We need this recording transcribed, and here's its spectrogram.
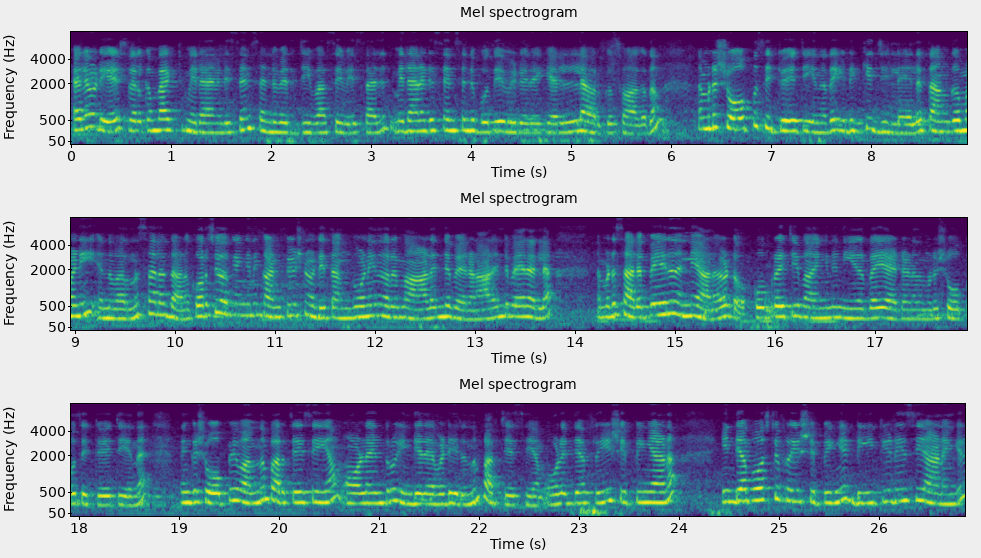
Hello dears welcome back to Mirana designs എന്റെ പേര് ജീവ സി വി സാജിത് മിരാന ഡിസൈൻസിന്റെ പുതിയ വീഡിയോയിലേക്ക് എല്ലാവർക്കും സ്വാഗതം. നമ്മുടെ ഷോപ്പ് സിറ്റുവേറ്റ് ചെയ്യുന്നത് ഇടുക്കി ജില്ലയിലെ തങ്കമണി എന്ന് പറയുന്ന സ്ഥലത്താണ്. കുറച്ച് പേർക്ക് എങ്ങനെ കൺഫ്യൂഷൻ ഉണ്ട്? തങ്കമണി എന്ന് പറയുമ്പോൾ ആളിന്റെ പേരാണ്. ആളിന്റെ പേരല്ല നമ്മുടെ സ്ഥലപ്പേര് തന്നെയാണ് കേട്ടോ. കോപ്പറേറ്റീവ് ബാങ്കിന് നിയർ ബൈ ആയിട്ടാണ് നമ്മുടെ ഷോപ്പ് സിറ്റുവേറ്റ് ചെയ്യുന്നത്. നിങ്ങൾക്ക് ഷോപ്പിൽ വന്നും പർച്ചേസ് ചെയ്യാം. ഓൺലൈൻ ത്രൂ ഇന്ത്യയിൽ എവിടെ ഇരുന്നും പർച്ചേസ് ചെയ്യാം. ഓൾ ഇന്ത്യ ഫ്രീ ഷിപ്പിംഗ് ആണ്. India post free shipping D T D C ആണെങ്കിൽ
